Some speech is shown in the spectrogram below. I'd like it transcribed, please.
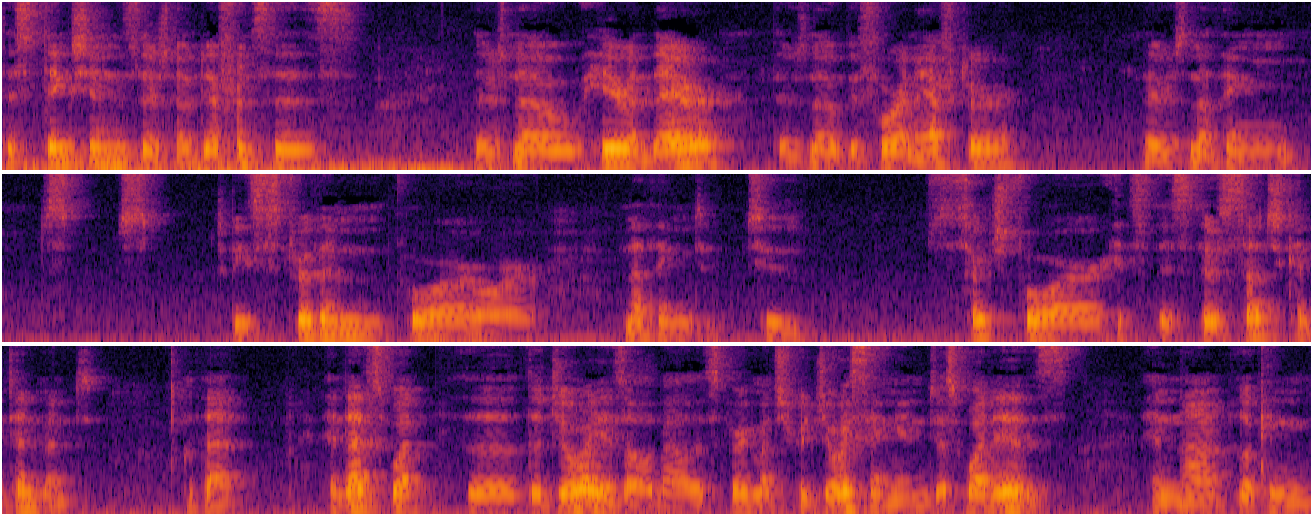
distinctions, there's no differences, there's no here and there, there's no before and after, there's nothing to be striven for or nothing to, to search for. It's this. There's such contentment with that, and that's what the the joy is all about. It's very much rejoicing in just what is, and not looking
